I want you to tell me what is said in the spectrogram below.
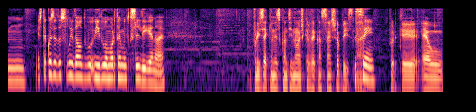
Um, esta coisa da solidão e do amor tem muito que se lhe diga, não é? por isso é que ainda se continuam a escrever canções sobre isso, não é? Sim. Porque é o,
